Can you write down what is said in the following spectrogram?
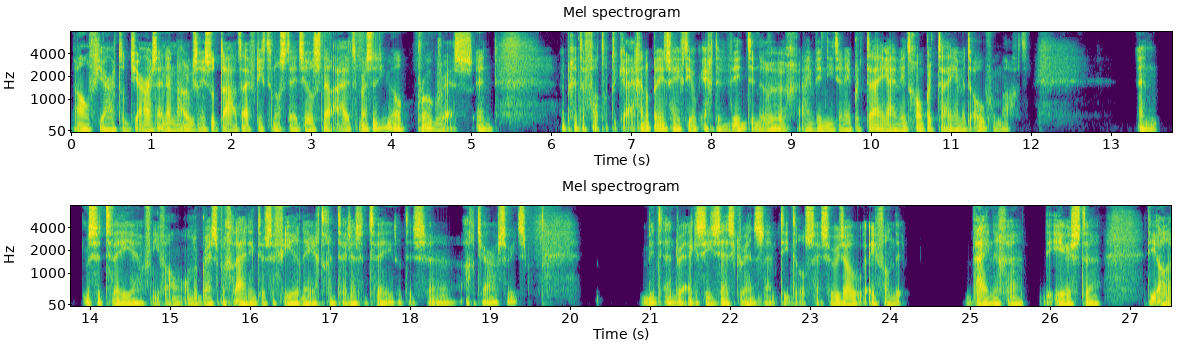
half jaar tot jaar zijn er nauwelijks resultaten. Hij vliegt er nog steeds heel snel uit, maar ze zien wel progress. En hij begint er vat op te krijgen. En opeens heeft hij ook echt de wind in de rug. Hij wint niet in één partij, hij wint gewoon partijen met overmacht. En met z'n tweeën, of in ieder geval onder Brack's begeleiding tussen 94 en 2002, dat is uh, acht jaar of zoiets, wint Andre Agassi zes Grand Slam titels. Hij is sowieso een van de weinige, de eerste die alle,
